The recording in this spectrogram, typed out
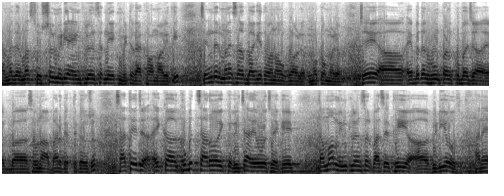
જામનગરમાં સોશિયલ મીડિયા ઇન્ફ્લુએન્સરની એક મીટર રાખવામાં આવી હતી, જેની અંદર મને સહભાગી થવાનો મોકો મળ્યો- જે એ બદલ હું પણ ખૂબ જ સૌનો આભાર વ્યક્ત કરું છું. સાથે જ એક ખૂબ જ સારો એક વિચાર એવો છે કે તમામ ઇન્ફ્લુએન્સર પાસેથી વિડીયોઝ અને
